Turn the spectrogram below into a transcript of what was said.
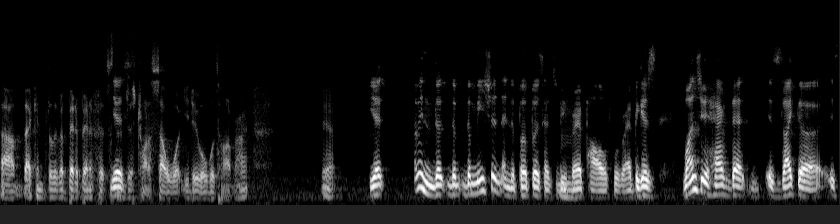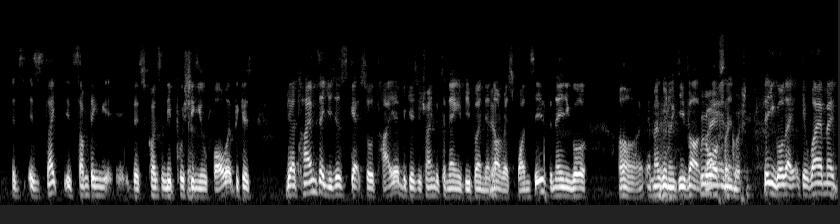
um, that can deliver better benefits Yes. than just trying to sell what you do all the time, right? Yeah. Yeah. i mean the, the the mission and the purpose has to be Mm. very powerful right because once you have that it's like a it's it's, it's like it's something that's constantly pushing Yes. you forward because there are times that you just get so tired because you're trying to connect with people and they're Yep. not responsive and then you go oh am i going to give up We all right ask that then, question. then you go like okay why am i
